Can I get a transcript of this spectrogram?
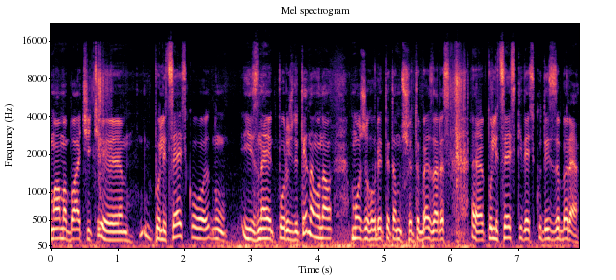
Мама бачить е, поліцейського, ну і з нею поруч дитина, вона може говорити там, що тебе зараз е, поліцейський десь кудись забере.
